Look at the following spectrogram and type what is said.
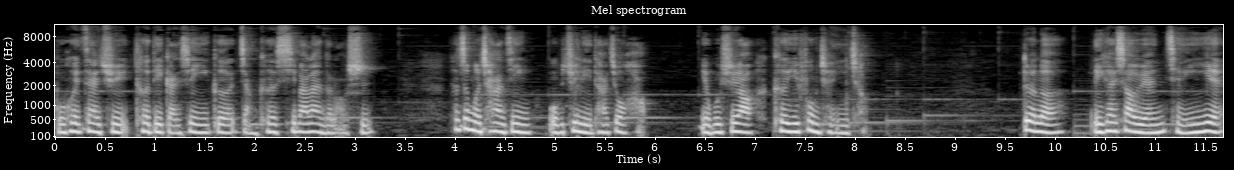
不会再去特地感谢一个讲课稀巴烂的老师。他这么差劲，我不去理他就好，也不需要刻意奉承一场。对了，离开校园前一夜，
